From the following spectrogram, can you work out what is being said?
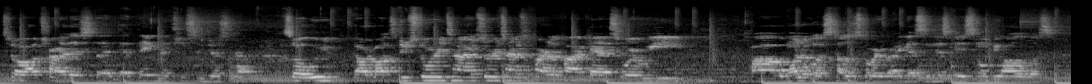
so I'll try this that, that thing that you suggested out. So we are about to do story time. Story time is a part of the podcast where we, uh, one of us tells a story, but I guess in this case it's gonna be all of us.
